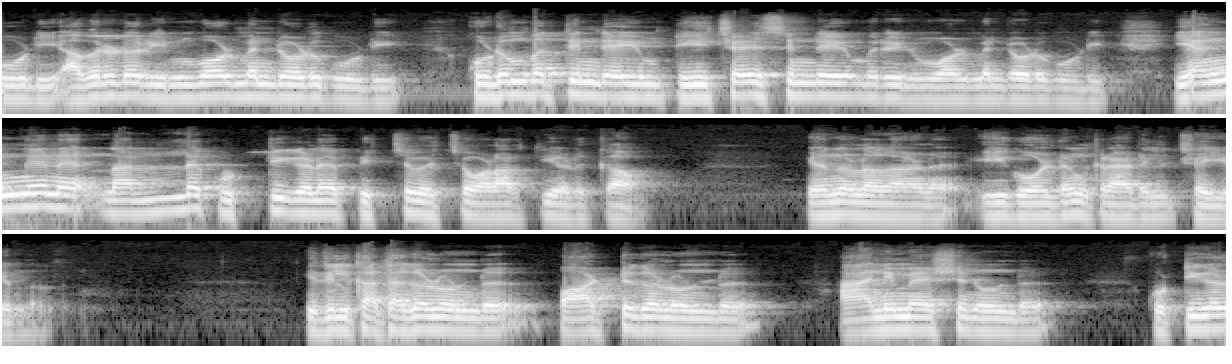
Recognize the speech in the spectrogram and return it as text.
കൂടി അവരുടെ ഒരു ഇൻവോൾവ്മെന്റോട് കൂടി കുടുംബത്തിന്റെയും ടീച്ചേഴ്സിന്റെയും ഒരു ഇൻവോൾവ്മെന്റോട് കൂടി എങ്ങനെ നല്ല കുട്ടികളെ പിച്ച് വെച്ച് വളർത്തിയെടുക്കാം എന്നുള്ളതാണ് ഈ ഗോൾഡൻ ക്രാഡിൽ ചെയ്യുന്നത്. ഇതിൽ കഥകളുണ്ട് പാട്ടുകളുണ്ട് ആനിമേഷനുണ്ട് കുട്ടികൾ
